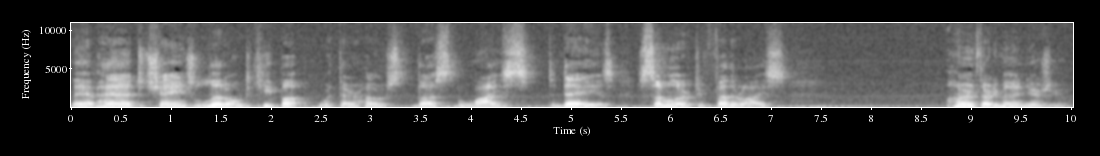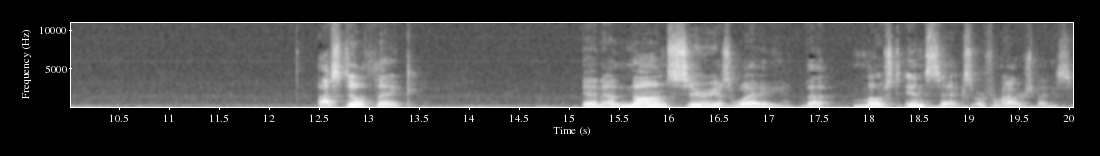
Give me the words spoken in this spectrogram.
they have had to change little to keep up with their host. Thus, lice today is similar to feather lice 130 million years ago. I still think, in a non serious way, that most insects are from outer space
